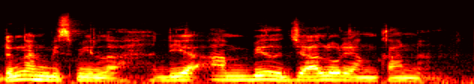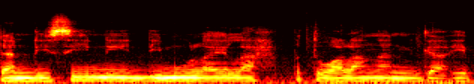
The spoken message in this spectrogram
Dengan bismillah, dia ambil jalur yang kanan. Dan di sini dimulailah petualangan gaib.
